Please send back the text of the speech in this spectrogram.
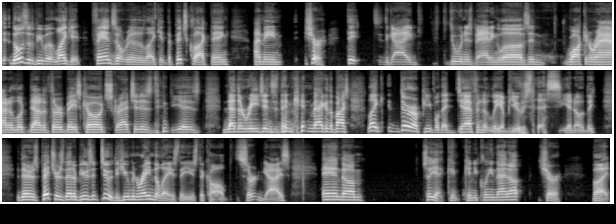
th- those are the people that like it. Fans don't really like it. The pitch clock thing. I mean, sure, the the guy doing his batting gloves and walking around and looking down at third base coach, scratching his his nether regions, and then getting back in the box. Like there are people that definitely abuse this. You know, the there's pitchers that abuse it too. The human rain delays they used to call certain guys, and um, so yeah, can can you clean that up? Sure, but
